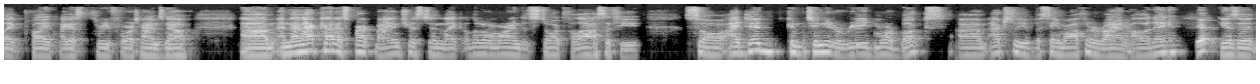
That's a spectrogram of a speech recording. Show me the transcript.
like probably, I guess, three, four times now. Um, and then that kind of sparked my interest in like a little more into Stoic philosophy. So I did continue to read more books. Um, actually, of the same author, Ryan Holiday. Yep. He has a,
